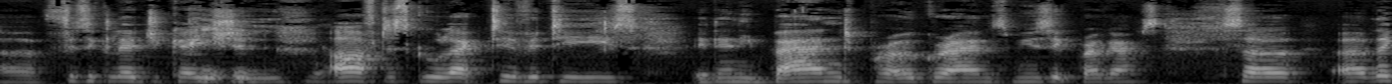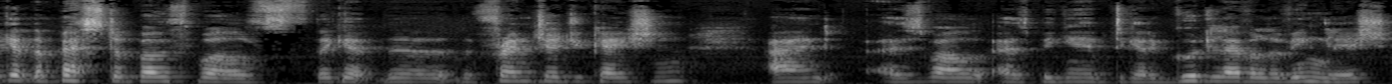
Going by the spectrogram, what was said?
uh, physical education, PE, yeah. after school activities, in any band programs, music programs. So uh, they get the best of both worlds. They get the, the French education and as well as being able to get a good level of English.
